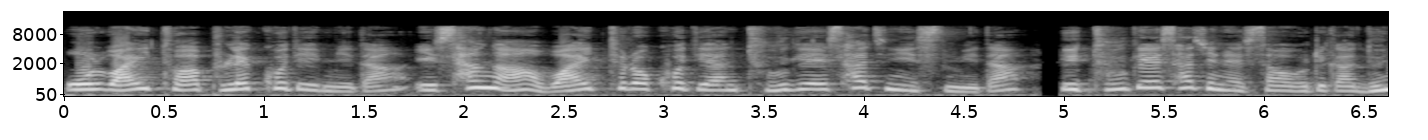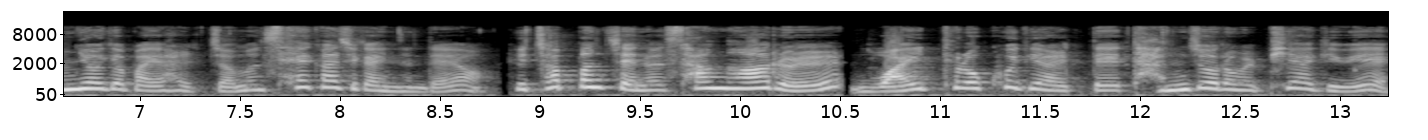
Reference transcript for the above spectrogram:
올 화이트와 블랙 코디입니다. 이 상하 화이트로 코디한 두 개의 사진이 있습니다. 이 두 개의 사진에서 우리가 눈여겨봐야 할 점은 세 가지가 있는데요. 이 첫 번째는 상하를 화이트로 코디할 때 단조로움을 피하기 위해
